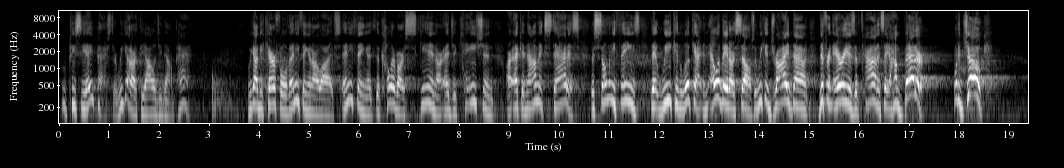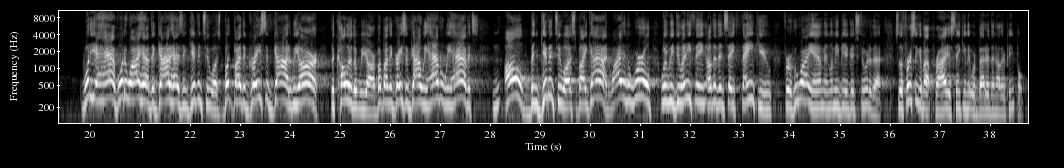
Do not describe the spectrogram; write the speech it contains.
I'm a PCA pastor. We got our theology down pat. We got to be careful of anything in our lives, anything, the color of our skin, our education, our economic status. There's so many things that we can look at and elevate ourselves, and we can drive down different areas of town and say, I'm better. What a joke. What do you have? What do I have that God hasn't given to us? But by the grace of God, we are the color that we are. But by the grace of God, we have what we have. It's all been given to us by God. Why in the world would we do anything other than say thank you for who I am and let me be a good steward of that? So the first thing about pride is thinking that we're better than other people.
